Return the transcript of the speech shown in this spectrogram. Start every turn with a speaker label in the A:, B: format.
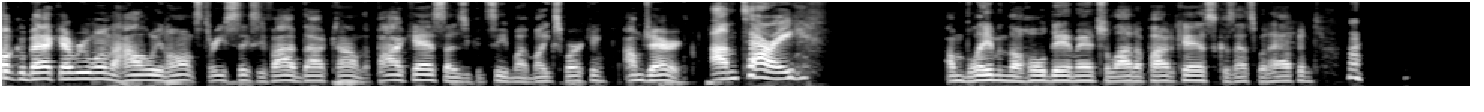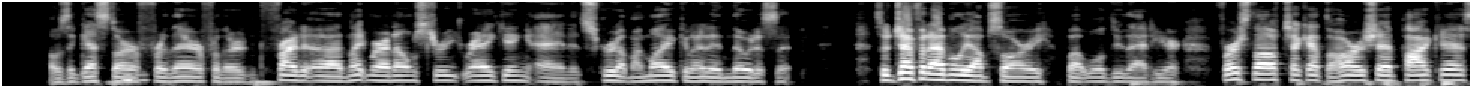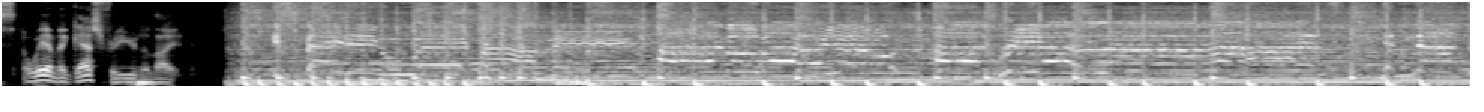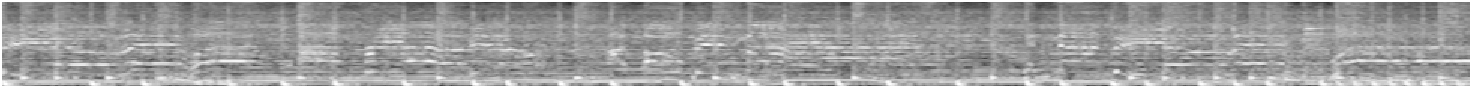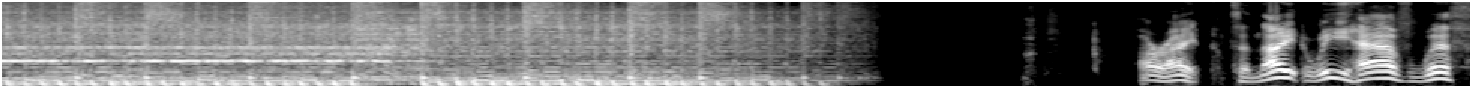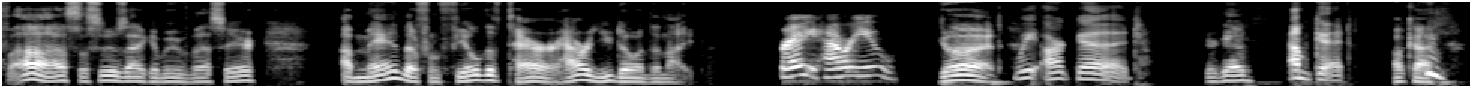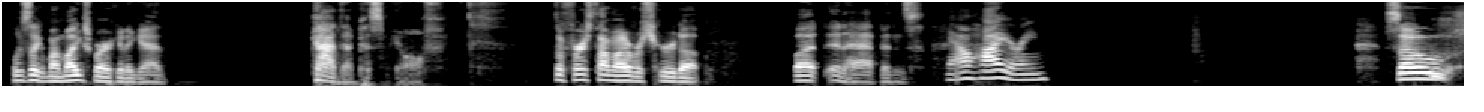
A: Welcome back, everyone, to Halloween Haunts 365.com, the podcast. As you can see, my mic's working. I'm Jarad.
B: I'm Terry.
A: I'm blaming the whole damn enchilada podcast because that's what happened. I was a guest star for there for their Friday uh, Nightmare on Elm Street ranking, and it screwed up my mic, and I didn't notice it. So Jeff and Emily, I'm sorry, but we'll do that here. First off, check out the Horror Shed podcast. We have a guest for you tonight. Tonight we have with us, as soon as I can move this here, Amanda from Field of Terror. How are you doing tonight?
C: Great. How are you?
A: Good.
B: We are good.
A: You're good?
B: I'm good.
A: Okay. Hmm. Looks like my mic's working again. God, that pissed me off. The first time I ever screwed up. But it happens.
B: Now hiring.
A: So,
